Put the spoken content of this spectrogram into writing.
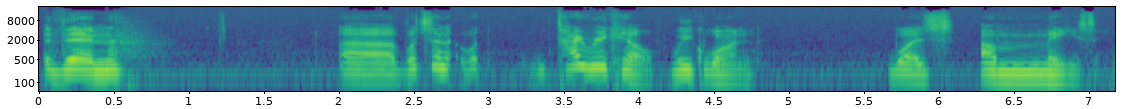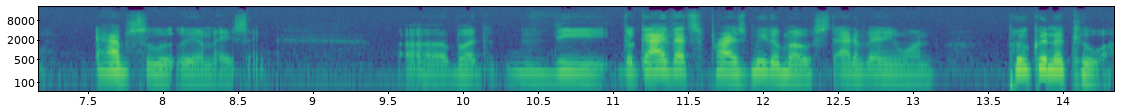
then uh, what's in what? Tyreek Hill week one was amazing, absolutely amazing. Uh, but the the guy that surprised me the most out of anyone, Puka Nacua.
